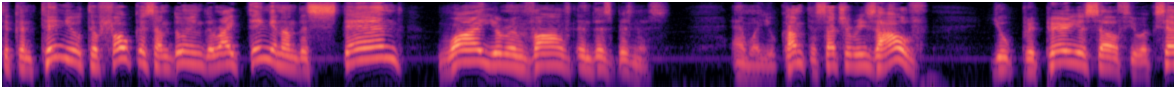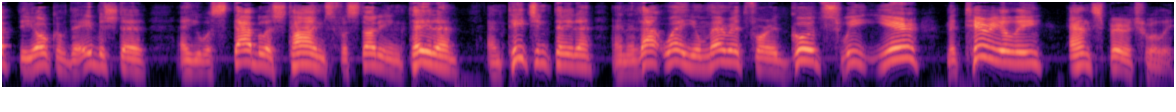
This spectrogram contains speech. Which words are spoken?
to continue to focus on doing the right thing and understand why you're involved in this business. And when you come to such a resolve, you prepare yourself, you accept the yoke of the Eibishter, and you establish times for studying Torah and teaching Torah, and in that way you merit for a good, sweet year, materially and spiritually.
